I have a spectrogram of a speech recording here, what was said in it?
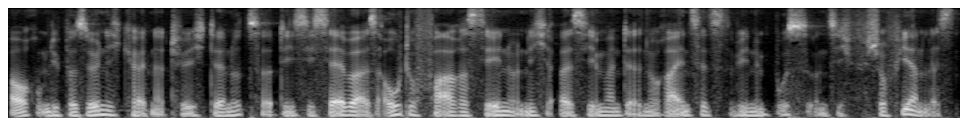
auch um die Persönlichkeit natürlich der Nutzer, die sich selber als Autofahrer sehen und nicht als jemand, der nur reinsitzt wie in einem Bus und sich chauffieren lässt.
